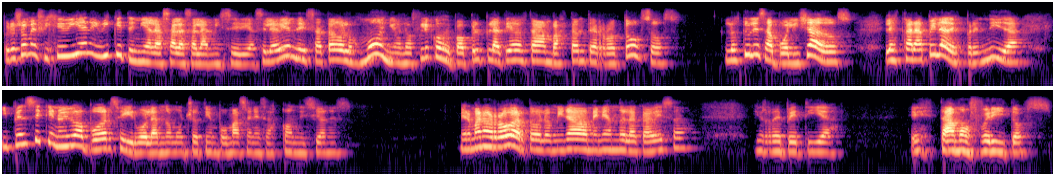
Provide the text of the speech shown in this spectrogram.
Pero yo me fijé bien y vi que tenía las alas a la miseria. Se le habían desatado los moños, los flecos de papel plateado estaban bastante rotosos, los tules apolillados, la escarapela desprendida, y pensé que no iba a poder seguir volando mucho tiempo más en esas condiciones. Mi hermano Roberto lo miraba meneando la cabeza y repetía, estamos fritos.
